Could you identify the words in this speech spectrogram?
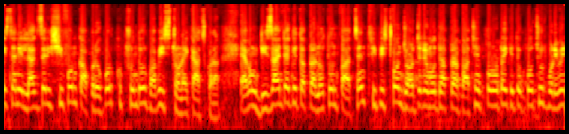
পাকিস্তানি লাক্সারি শিফন কাপড়ের উপর খুব সুন্দরভাবে স্টোনের কাজ করা। এবং ডিজাইনটা কিন্তু আপনারা নতুন পাচ্ছেন। থ্রি পিস জর্জেটের মধ্যে আপনারা পাচ্ছেন। পুরোটাই কিন্তু প্রচুর পরিমাণ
